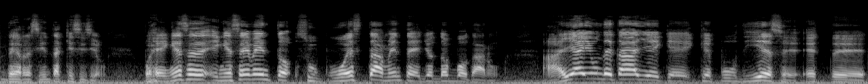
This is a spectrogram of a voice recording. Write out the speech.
de reciente adquisición. Pues en ese, en ese evento supuestamente ellos dos votaron. Ahí hay un detalle que, que pudiese este,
